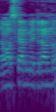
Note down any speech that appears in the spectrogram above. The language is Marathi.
नमस्कार मित्रांनो.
